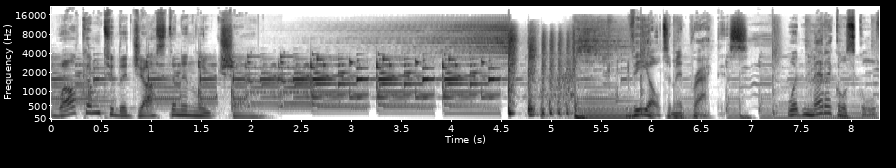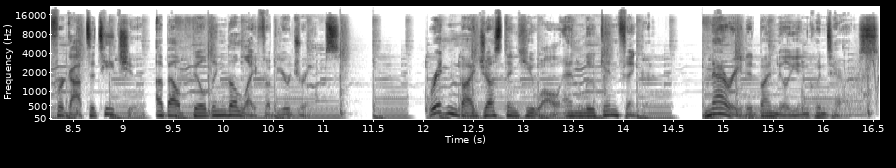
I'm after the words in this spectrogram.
Welcome to the Justin and Luke Show. The Ultimate Practice What Medical School Forgot to Teach You About Building the Life of Your Dreams. Written by Justin Hewall and Luke Infinger. Narrated by Millian Quinteros.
